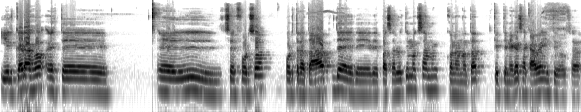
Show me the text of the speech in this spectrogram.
Y el carajo, este, él se esforzó por tratar de, de- de pasar el último examen con la nota que tenía que sacar 20, o sea,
